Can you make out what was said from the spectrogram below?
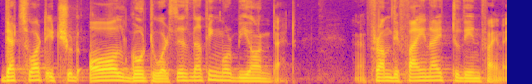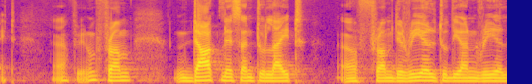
That's what it should all go towards. There's nothing more beyond that. Uh, from the finite to the infinite. Uh, from darkness unto light, uh, from the real to the unreal,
